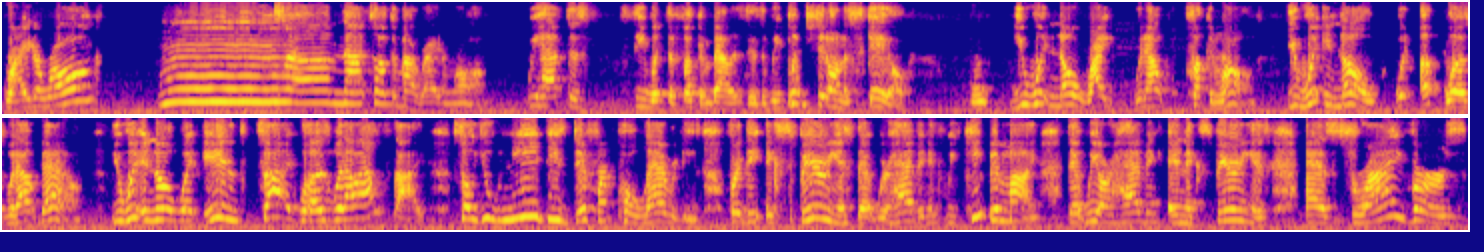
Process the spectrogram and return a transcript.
right or wrong? Mm, I'm not talking about right or wrong. We have to see what the fucking balance is. If we put shit on a scale, you wouldn't know right without fucking wrong. You wouldn't know what up was without down. You wouldn't know what inside was without outside. So you need these different polarities for the experience that we're having. If we keep in mind that we are having an experience as drivers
